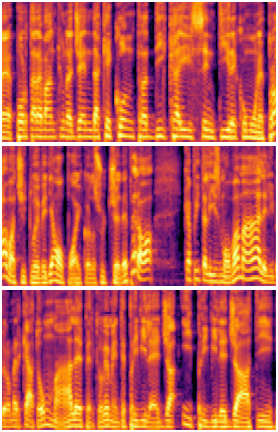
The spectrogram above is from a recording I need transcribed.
eh, portare avanti un'agenda che contraddica il sentire comune. Provaci tu e vediamo poi cosa succede. Però il capitalismo va male, il libero mercato è un male perché ovviamente privilegia i privilegiati.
